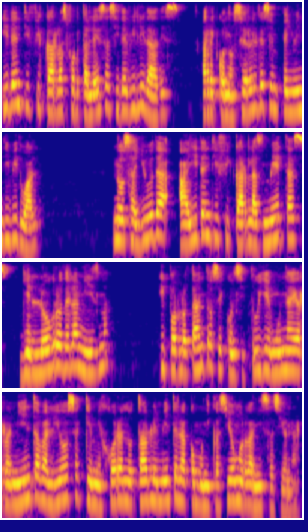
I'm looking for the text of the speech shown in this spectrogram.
identificar las fortalezas y debilidades, a reconocer el desempeño individual, nos ayuda a identificar las metas y el logro de la misma y por lo tanto se constituye en una herramienta valiosa que mejora notablemente la comunicación organizacional.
